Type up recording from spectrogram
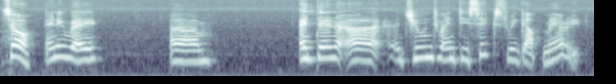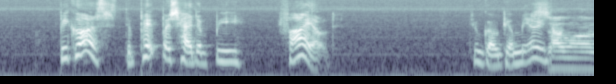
so anyway, um, and then uh, June 26th we got married because the papers had to be filed to go to America. So how long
